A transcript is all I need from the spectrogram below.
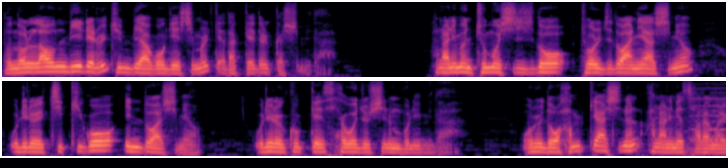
더 놀라운 미래를 준비하고 계심을 깨닫게 될 것입니다. 하나님은 주무시지도 졸지도 아니하시며 우리를 지키고 인도하시며 우리를 굳게 세워주시는 분입니다. 오늘도 함께 하시는 하나님의 사랑을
